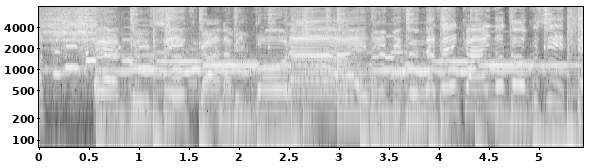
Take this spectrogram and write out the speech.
ープ Everything's gonna be alright 引きずな前回の特集点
